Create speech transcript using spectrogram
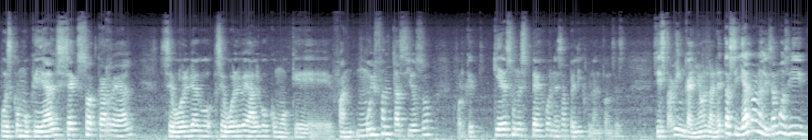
pues como que ya el sexo acá real se vuelve algo, se vuelve algo como que fan, muy fantasioso porque quieres un espejo en esa película, entonces sí está bien cañón, la neta, si ya lo analizamos así,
